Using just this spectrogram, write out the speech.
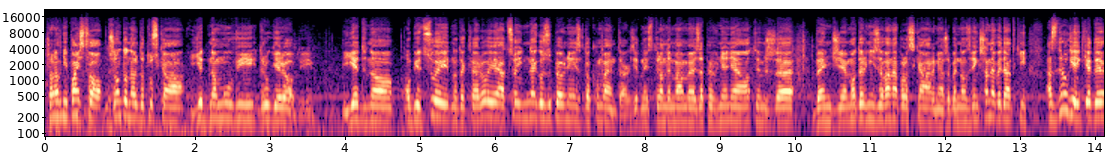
Szanowni Państwo, rząd Donalda Tuska jedno mówi, drugie robi. Jedno obiecuje, jedno deklaruje, a co innego zupełnie jest w dokumentach. Z jednej strony mamy zapewnienia o tym, że będzie modernizowana polska armia, że będą zwiększane wydatki, a z drugiej, kiedy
